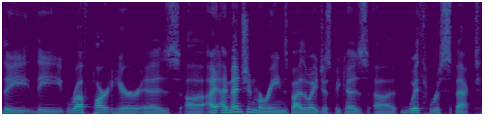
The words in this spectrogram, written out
the the rough part here is uh, I, I mentioned Marines by the way, just because uh, with respect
